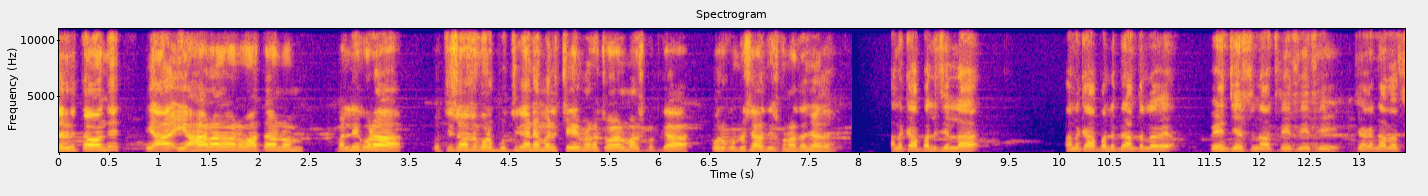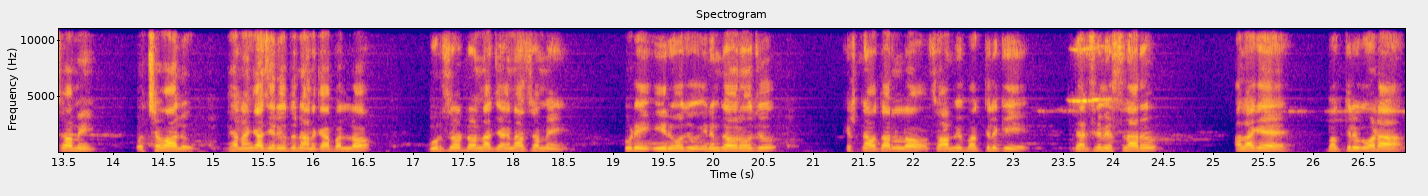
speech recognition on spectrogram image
జరుగుతూ ఉంది. ఈ ఆహ్లాదమైన వాతావరణం మళ్ళీ కూడా వచ్చే సంవత్సరం కూడా బుజ్జిగానే మళ్ళీ చైర్మన్ చూడాలని మనస్ఫూర్తిగా కోరుకుంటూ సెలవు తీసుకున్నాను. ధన్యవాదాలు. అనకాపల్లి జిల్లా అనకాపల్లి ప్రాంతంలో వేం చేస్తున్న శ్రీ శ్రీ శ్రీ జగన్నాథ స్వామి ఉత్సవాలు ఘనంగా జరుగుతున్న అనకాపల్లిలో. గుడిసోట్లో ఉన్న జగన్నాథ స్వామి గుడి ఈ రోజు ఎనిమిదవ రోజు. కృష్ణావతారంలో స్వామి భక్తులకి దర్శనమిస్తున్నారు. అలాగే భక్తులు కూడా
